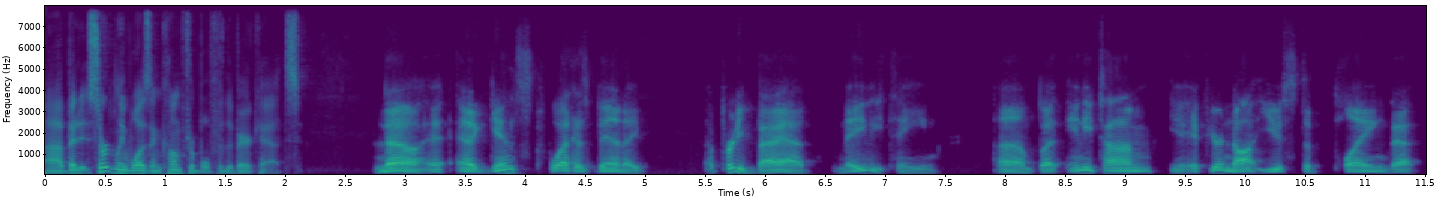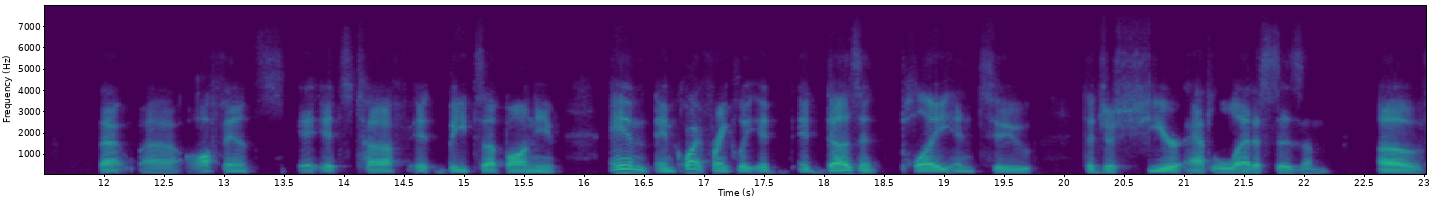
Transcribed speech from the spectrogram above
uh, but it certainly was uncomfortable for the Bearcats. No, against what has been a, a pretty bad Navy team. Um, but anytime if you're not used to playing that that uh, offense, it, it's tough. It beats up on you, and and quite frankly, it it doesn't play into the just sheer athleticism of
